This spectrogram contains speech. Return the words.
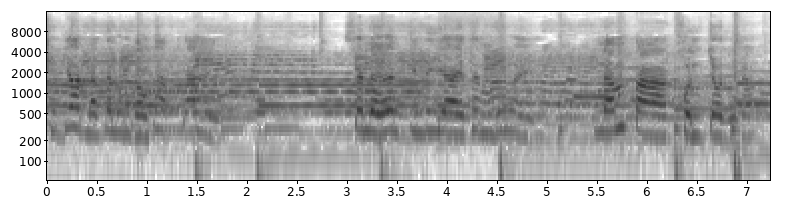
สุดยอดหนังตะลุงของภาคใต้เสนอจินิยายท่านด้วย น้ำตาคนจนครับ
